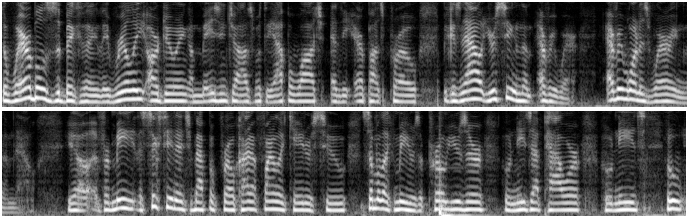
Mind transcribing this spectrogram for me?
The wearables is a big thing. They really are doing amazing jobs with the Apple Watch and the AirPods Pro because now you're seeing them everywhere. Everyone is wearing them now. You know, for me, the 16-inch MacBook Pro kind of finally caters to someone like me who's a pro user who needs that power, who needs, who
